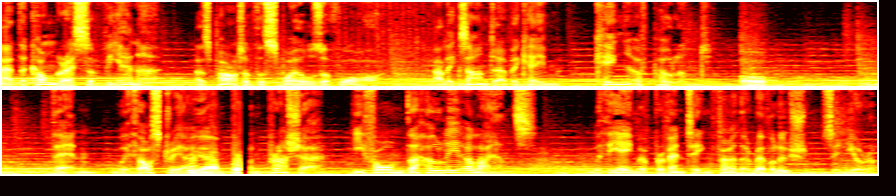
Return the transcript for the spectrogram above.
At the Congress of Vienna, as part of the spoils of war, Alexander became King of Poland. Oh, Then, with Austria yeah, and Prussia, he formed the Holy Alliance, with the aim of preventing further revolutions in Europe.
